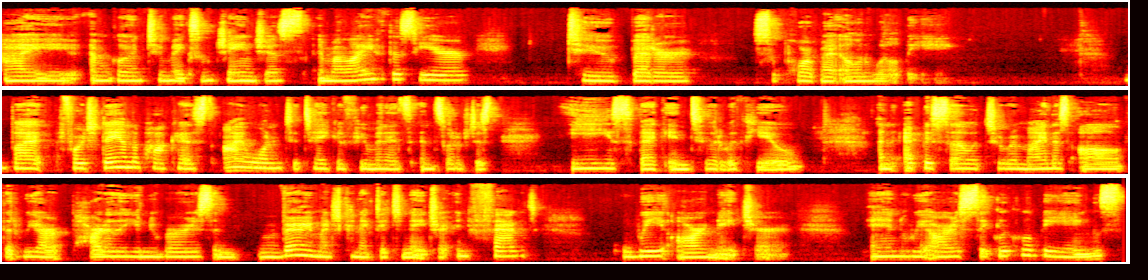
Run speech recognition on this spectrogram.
i am going to make some changes in my life this year to better support my own well-being but for today on the podcast, I wanted to take a few minutes and sort of just ease back into it with you. An episode to remind us all that we are part of the universe and very much connected to nature. In fact, we are nature and we are cyclical beings,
